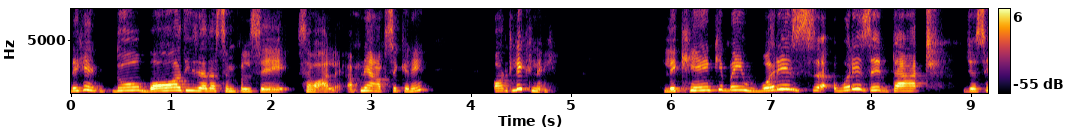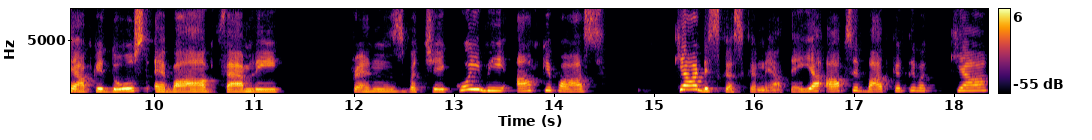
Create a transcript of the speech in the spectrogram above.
देखें दो बहुत ही ज़्यादा सिंपल से सवाल है। अपने आप से करें और लिख लें। लिखें कि भाई what is what is it that जैसे आपके दोस्त, अहबाब, फैमिली, फ्रेंड्स, बच्चे, कोई भी आपके पास क्या डिस्कस करने आते हैं? या आपसे बात करते वक्त क्या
